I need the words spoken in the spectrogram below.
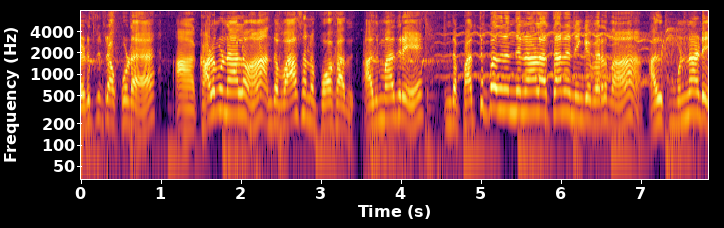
எடுத்துட்டா கூட கழுவுனாலும் அந்த வாசனை போகாது. அது மாதிரி இந்த பத்து பதினஞ்சு நாளாக தானே நீங்கள் விரதம். அதுக்கு முன்னாடி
